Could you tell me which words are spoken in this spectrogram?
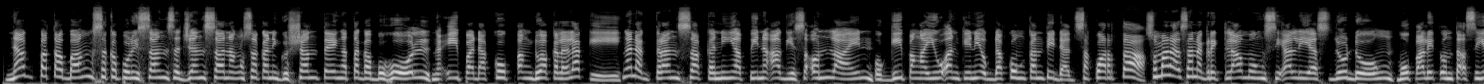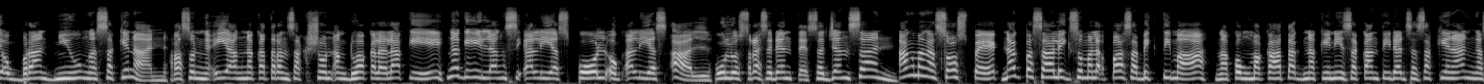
Nagpatabang sa kapulisan sa Jensen ang usa ka negosyante nga taga Bohol nga ipadakop ang duha ka lalaki nga nagtransak kaniya pinaagi sa online o gipangayuan kini og dakong kantidad sa kwarta. Sumala sa nagreklamong si alias Dudong, mopalit unta siya og brand new nga sakyanan rason nga iya ang nakatransaksyon ang duha ka lalaki nga giilang si alias Paul og alias Al, pulos residente sa Jensen. Ang mga sospek nagpasalig sumala pa sa biktima nga kung makahatag na kini sa kantidad sa sakyanan nga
